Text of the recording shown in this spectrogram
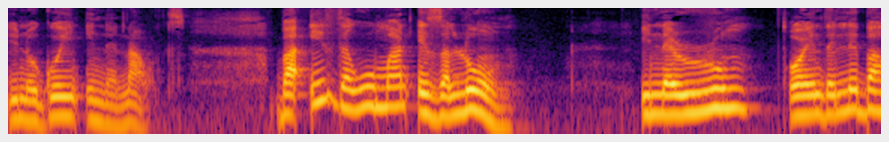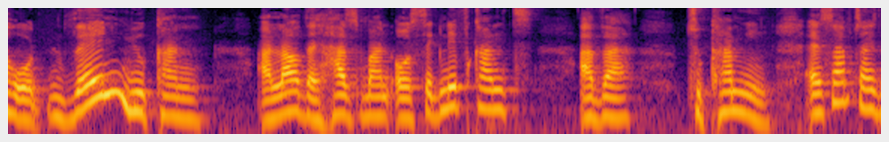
you know, going in and out. But if the woman is alone in a room or in the labor ward, then you can allow the husband or significant other to come in. And sometimes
